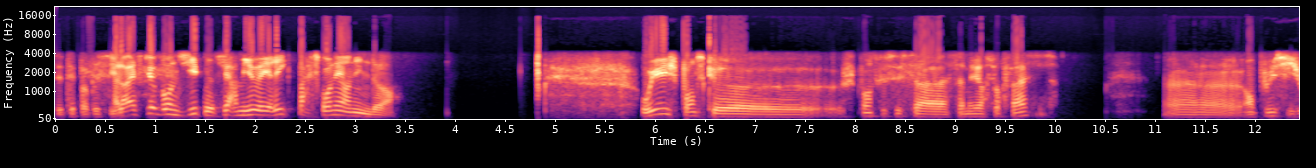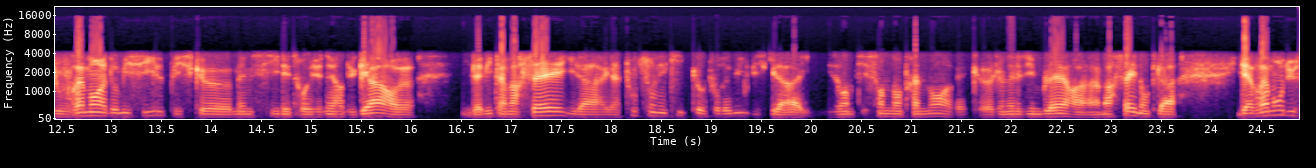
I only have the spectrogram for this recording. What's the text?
c'était pas possible. Alors, est-ce que Bonji peut faire mieux, Eric, parce qu'on est en indoor? Oui, je pense que je pense que c'est sa, sa meilleure surface. Euh, en plus, il joue vraiment à domicile, puisque même s'il est originaire du Gard, euh, il habite à Marseille, il a, il a toute son équipe autour de lui, puisqu'il a, ils ont un petit centre d'entraînement avec euh, Lionel Zimbler à Marseille. Donc là, il a vraiment du,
